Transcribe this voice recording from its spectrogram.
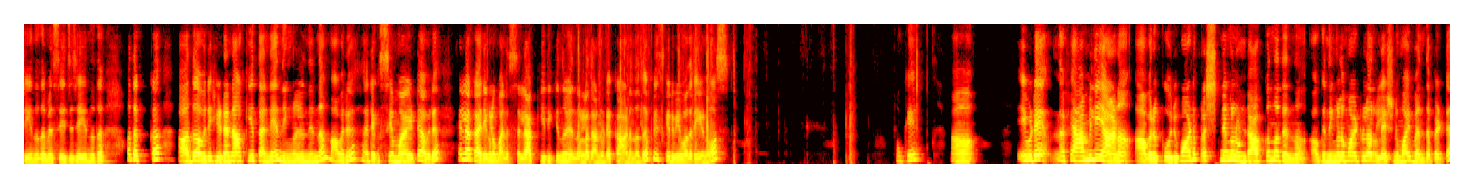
ചെയ്യുന്നത് മെസ്സേജ് ചെയ്യുന്നത് അതൊക്കെ അത് അവർ ഹിഡനാക്കി തന്നെ നിങ്ങളിൽ നിന്നും അവർ രഹസ്യമായിട്ട് അവർ എല്ലാ കാര്യങ്ങളും മനസ്സിലാക്കിയിരിക്കുന്നു എന്നുള്ളതാണ് ഇവിടെ കാണുന്നത്. Please guide me mother universe okay ഇവിടെ ഫാമിലിയാണ് അവർക്ക് ഒരുപാട് പ്രശ്നങ്ങൾ ഉണ്ടാക്കുന്നതെന്ന് നിങ്ങളുമായിട്ടുള്ള റിലേഷനുമായി ബന്ധപ്പെട്ട്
